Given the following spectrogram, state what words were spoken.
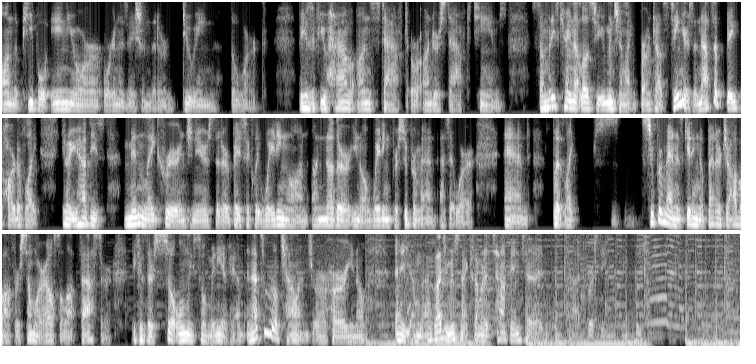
on the people in your organization that are doing the work. Because if you have unstaffed or understaffed teams, somebody's carrying that load. So you mentioned like burnt out seniors, and that's a big part of like, you know, you have these min late career engineers that are basically waiting on another, you know, waiting for Superman, as it were. And but like Superman is getting a better job offer somewhere else a lot faster because there's so only so many of him, and that's a real challenge or her. You know, and I'm, I'm glad you mentioned that because I'm going to tap into uh, diversity and inclusion.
